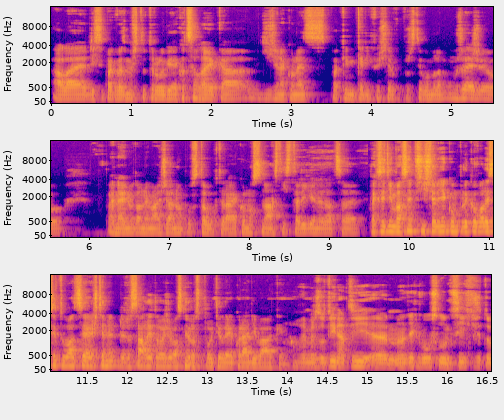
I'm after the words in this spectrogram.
ale když si pak vezmeš tu trilogii jako celek a vidíš, že nakonec pak jim Carrie Fisher prostě omylem umře, že jo, a najednou tam nemáš žádnou postavu, která je jako nosná z té staré generace, tak se tím vlastně příšerně komplikovali situaci a ještě nedosáhli toho, že vlastně rozpoltili akorát diváky. No. Vymrzutý na, tý, eh, na těch dvou sluncích, že to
